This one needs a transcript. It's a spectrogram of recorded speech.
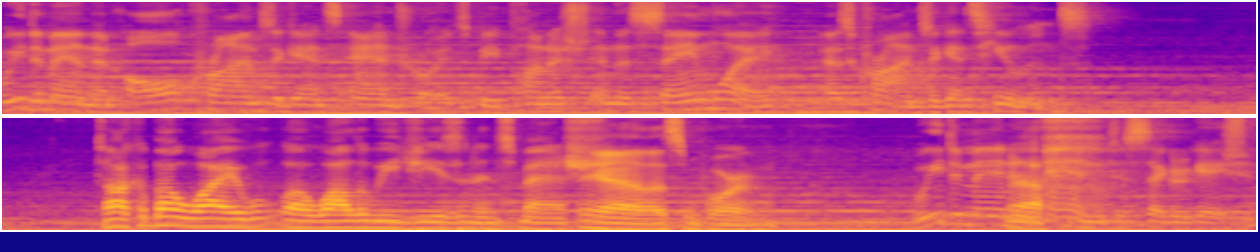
We demand that all crimes against androids be punished in the same way as crimes against humans. Talk about why uh, Waluigi isn't in Smash. Yeah, that's important. We demand an end to segregation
